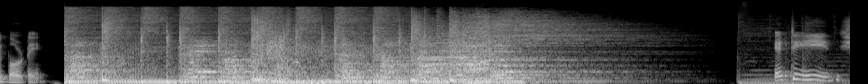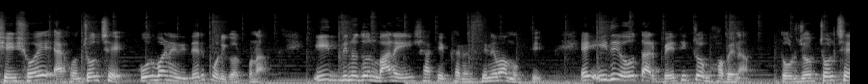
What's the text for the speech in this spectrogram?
রিপোর্টে একটি ঈদ শেষ হয়ে এখন চলছে কোরবানির ঈদের পরিকল্পনা। ঈদ বিনোদন মানেই শাকিব খানের সিনেমা মুক্তি। এই ঈদেও তার ব্যতিক্রম হবে না। তোড়জোড় চলছে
